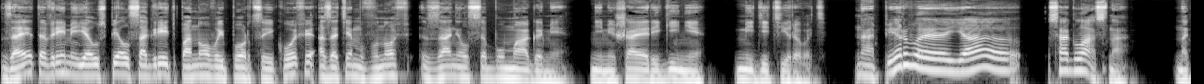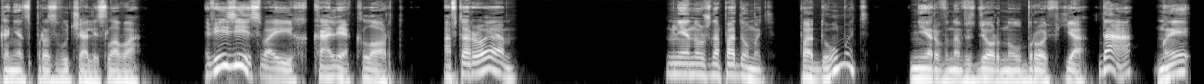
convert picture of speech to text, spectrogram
За это время я успел согреть по новой порции кофе, а затем вновь занялся бумагами, не мешая Регине медитировать. «На первое я согласна», — наконец прозвучали слова. «Вези своих коллег, лорд. А второе... Мне нужно подумать». «Подумать?» — нервно вздернул бровь я. «Да». Мы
